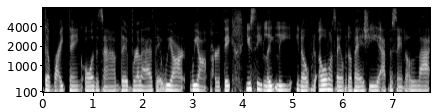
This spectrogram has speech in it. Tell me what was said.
the right thing all the time. That realize that we aren't we aren't perfect. You see lately, you know, oh, I want to say over the past year, I've been seeing a lot,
